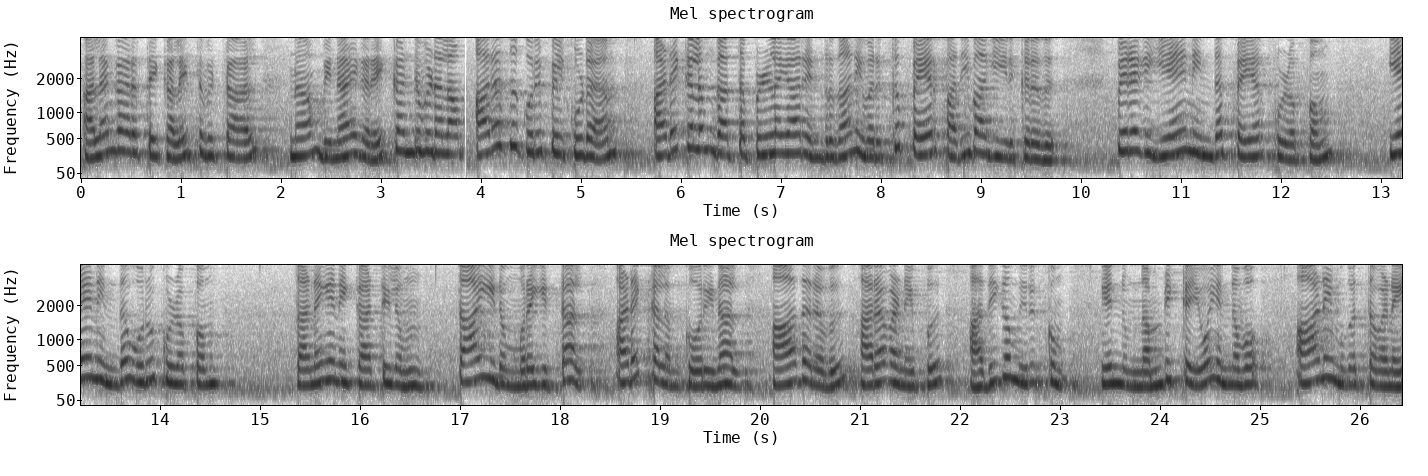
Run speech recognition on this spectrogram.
அலங்காரத்தை கலைத்து விட்டால் நாம் விநாயகரை கண்டுவிடலாம். அரசு குறிப்பில் கூட அடைக்கலம் காத்த பிள்ளையார் என்றுதான் இவருக்கு பெயர் பதிவாகி இருக்கிறது. பிறகு ஏன் இந்த பெயர் குழப்பம்? ஏன் இந்த உரு குழப்பம் தனையனை காட்டிலும் தாயிடம் முறையிட்டால் அடைக்கலம் கோரினால் ஆதரவு அரவணைப்பு அதிகம் இருக்கும் என்னும் நம்பிக்கையோ என்னவோ. ஆணை முகத்தவனை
